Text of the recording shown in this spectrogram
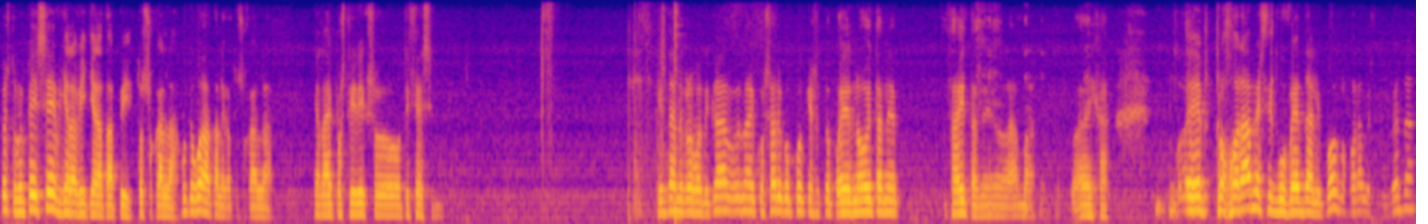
πες το, με pay save για να βγει και να τα πει τόσο καλά. Ούτε εγώ να τα έλεγα τόσο καλά για να υποστηρίξω τη θέση μου. Ήταν πραγματικά ένα εικοσάρικο που έπιασε το... Ενώ ήταν, θα ήταν, άμα είχα. Ε, προχωράμε στην κουβέντα λοιπόν, προχωράμε στην κουβέντα.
